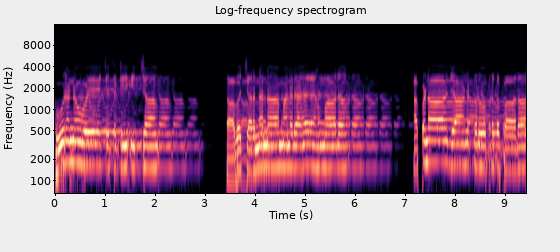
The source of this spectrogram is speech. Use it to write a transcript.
ਪੂਰਨ ਹੋਏ ਚਿਤ ਕੀ ਇੱਛਾ। ਤਬ ਚਰਨਨ ਮਨ ਰਹਿ ਹਮਾਰਾ। ਆਪਣਾ ਜਾਣ ਕਰੋ ਪ੍ਰਤਪਾਰਾ।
